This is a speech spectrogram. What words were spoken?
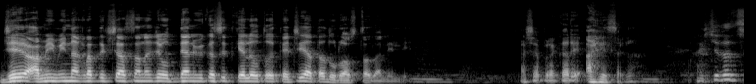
जे आम्ही मी नगराध्यक्ष असताना जे उद्यान विकसित केलं होतं त्याची आता दुरावस्था झालेली. अशा प्रकारे आहे सगळं. निश्चितच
